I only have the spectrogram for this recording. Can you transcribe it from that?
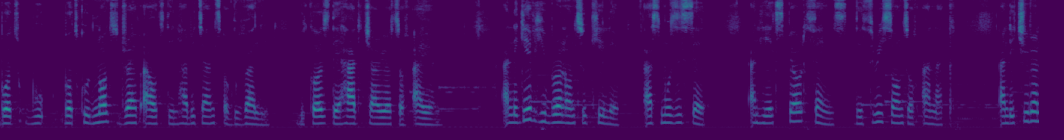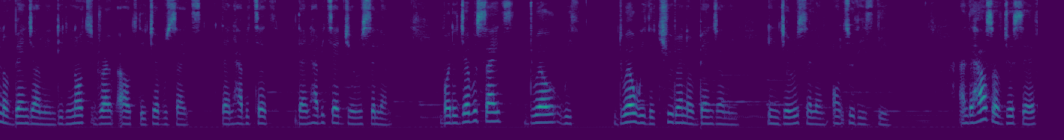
but, but could not drive out the inhabitants of the valley, because they had chariots of iron. And they gave Hebron unto Caleb, as Moses said, and he expelled thence the three sons of Anak. And the children of Benjamin did not drive out the Jebusites that inhabited, that inhabited Jerusalem. But the Jebusites dwell with, dwell with the children of Benjamin in Jerusalem unto this day. And the house of Joseph,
